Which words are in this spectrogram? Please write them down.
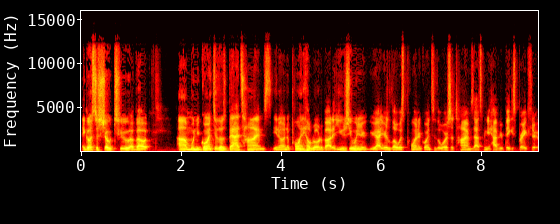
it goes to show too about um, when you're going through those bad times, you know, Napoleon Hill wrote about it. Usually, when you're, you're, at your lowest point or going through the worst of times, that's when you have your biggest breakthrough.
